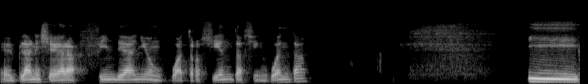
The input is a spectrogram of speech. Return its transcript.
El plan es llegar a fin de año en 450. Y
